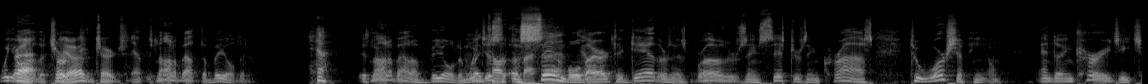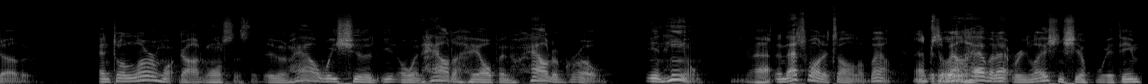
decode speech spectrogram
We right are the church. we are the church Yep. It's not about the building. Yeah. It's not about a building. We We, just talked about that, assemble yep. there together as brothers and sisters in Christ to worship Him and to encourage each other and to learn what God wants us to do and how we should, you know, and how to help and how to grow in Him. right And that's what it's all about. It's about having that relationship with Him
